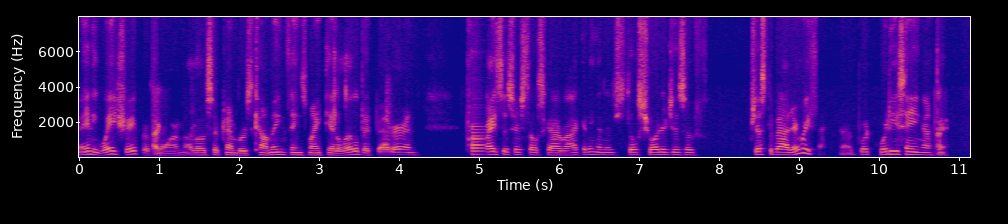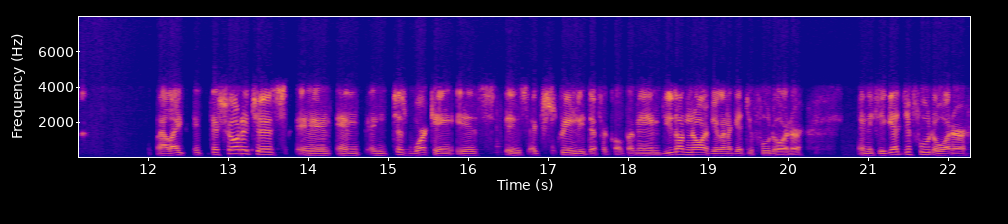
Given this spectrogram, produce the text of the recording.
any way, shape, or form. Although September is coming, things might get a little bit better, and prices are still skyrocketing, and there's still shortages of just about everything. Uh, what, what are you seeing out there? Well, like the shortages in, in in just working is is extremely difficult. I mean, you don't know if you're going to get your food order and if you get your food order,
